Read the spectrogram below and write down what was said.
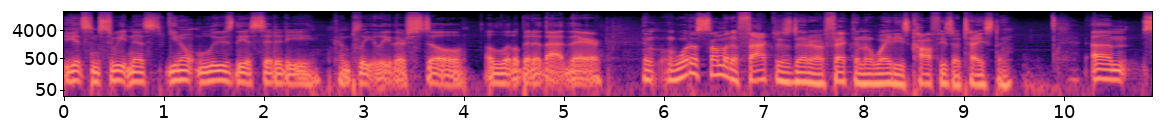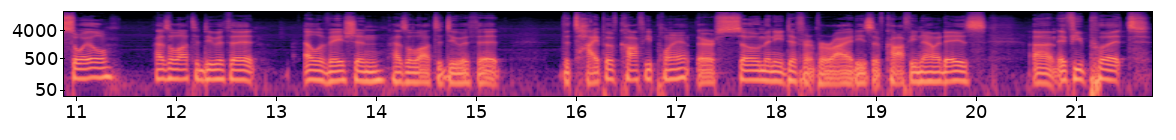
you get some sweetness. You don't lose the acidity completely. There's still a little bit of that there. And what are some of the factors that are affecting the way these coffees are tasting? Um, soil has a lot to do with it. Elevation has a lot to do with it. The type of coffee plant. There are so many different varieties of coffee nowadays. Um, if you put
